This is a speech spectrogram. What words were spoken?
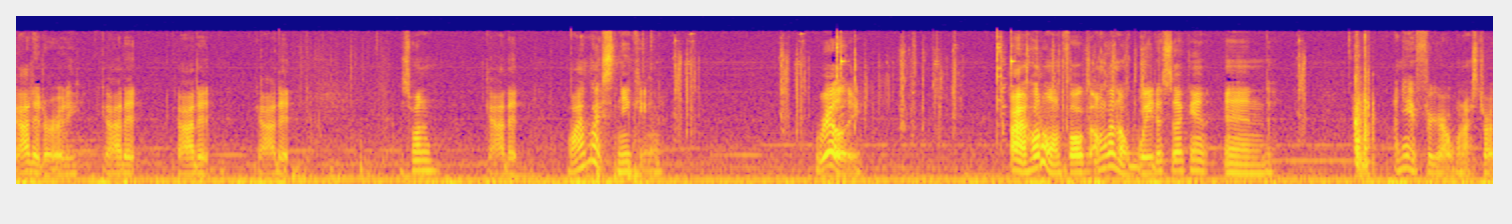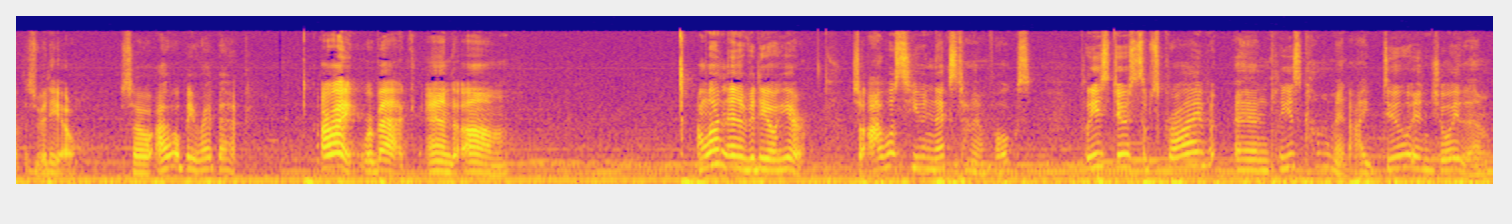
Got it already. Got it, got it, got it. This one, got it. Why am I sneaking? Really? Alright, hold on, folks. I'm gonna wait a second, and I need to figure out when I start this video. So, I will be right back. Alright, we're back, and, um, I'm going to end the video here. So, I will see you next time, folks. Please do subscribe, and please comment. I do enjoy them.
